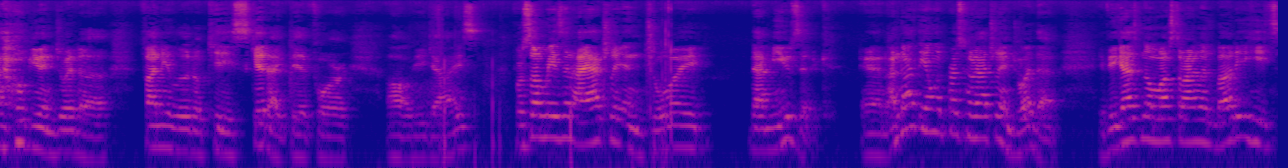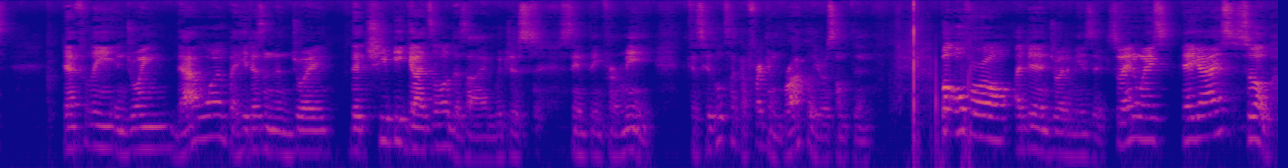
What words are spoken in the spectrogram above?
I hope you enjoyed the funny little kitty skit I did for all of you guys. For some reason, I actually enjoyed that music. And I'm not the only person who actually enjoyed that. If you guys know Monster Island Buddy, he's definitely enjoying that one, but he doesn't enjoy the chibi Godzilla design, which is same thing for me. Because he looks like a freaking broccoli or something. But overall, I did enjoy the music. So anyways, hey guys, so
